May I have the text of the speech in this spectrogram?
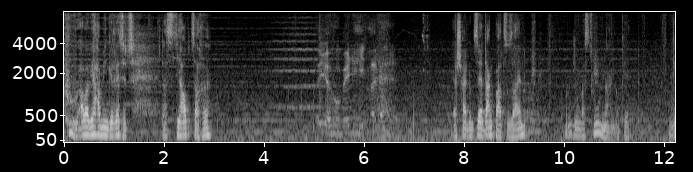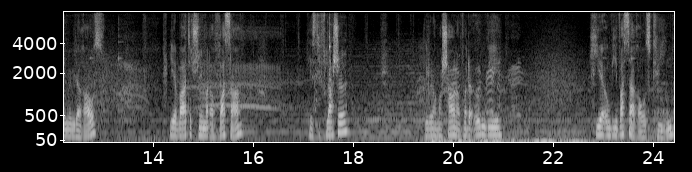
Puh, aber wir haben ihn gerettet. Das ist die Hauptsache. Er scheint uns sehr dankbar zu sein. Wollen wir irgendwas tun? Nein, okay. Dann gehen wir wieder raus. Hier wartet schon jemand auf Wasser. Hier ist die Flasche. Gehen wir doch mal schauen, ob wir da irgendwie hier irgendwie Wasser rauskriegen.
